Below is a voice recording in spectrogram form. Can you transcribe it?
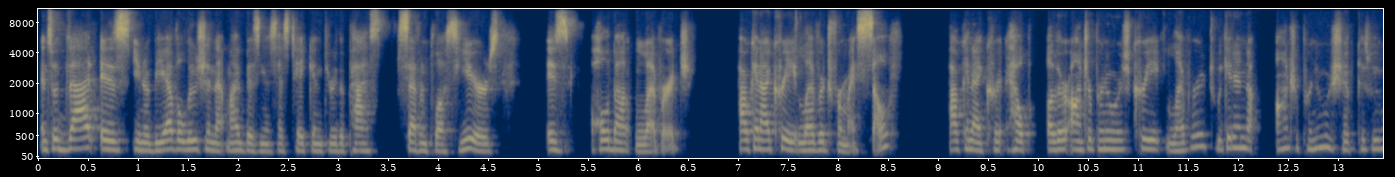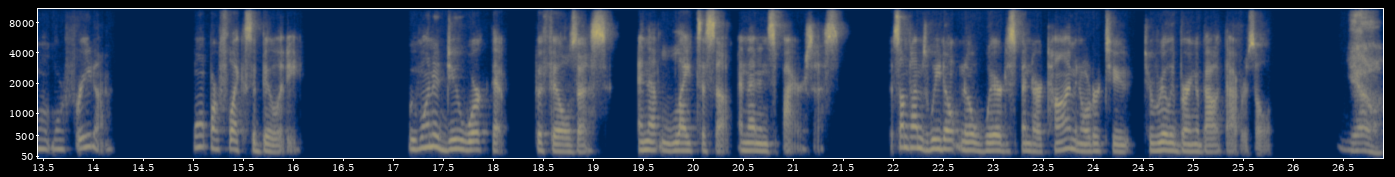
And so that is, you know, the evolution that my business has taken through the past 7 plus years is all about leverage. How can I create leverage for myself? How can I cre- help other entrepreneurs create leverage? We get into entrepreneurship because we want more freedom, want more flexibility. We want to do work that fulfills us and that lights us up and that inspires us. But sometimes we don't know where to spend our time in order to, to really bring about that result. Yeah.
